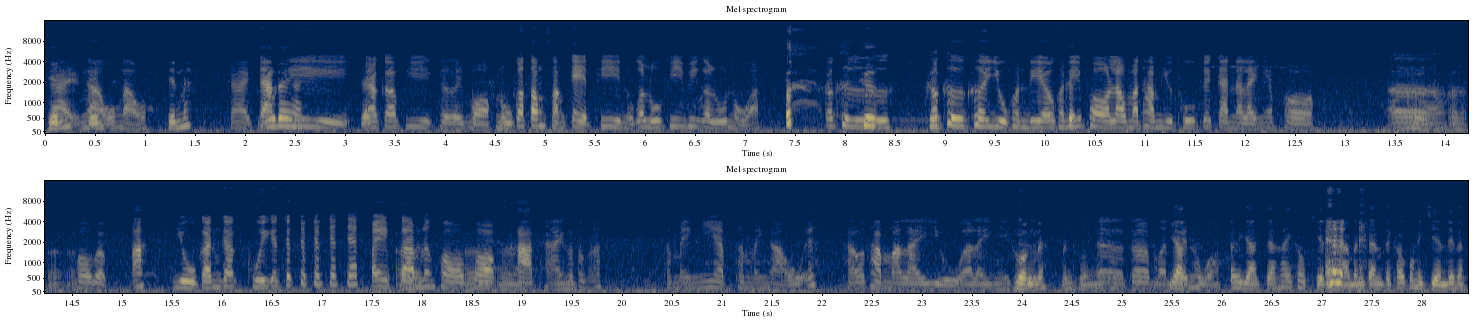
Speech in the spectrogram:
พี่เห็นใช่เห็นเหงาเหงาเห็นไหมใช่จากรู้ได้ไงที่จากแล้วก็พี่เคยบอกหนูก็ต้องสังเกตพี่หนูก็รู้พี่พี่ก็รู้หนูอะก็คือคือคือ ก็คือเคยอยู่คนเดียวคนนี้พอเรามาทำ youtube ด้วยกันอะไรเงี้ยพอ เอเอออเออเออ พอแบบอะอยู่กันก็คุยกันจ๊กจ๊กจ๊กจ๊กจ๊กไปตามเออเรื่องพอเออพอเออ ขาดหายก็ต้องอะทำไมเงียบทำไมเหงา เอ๊ะเขาทำอะไรอยู่อะไรอย่างงี้ห่วงนะมันห่วงเอนะ อก็เหมือนอยาก เป็นห่วงเอออยากจะให้เขาเขียนหาเหมือนกันแต่เขาก็ไม่เขียนด้วยนะ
